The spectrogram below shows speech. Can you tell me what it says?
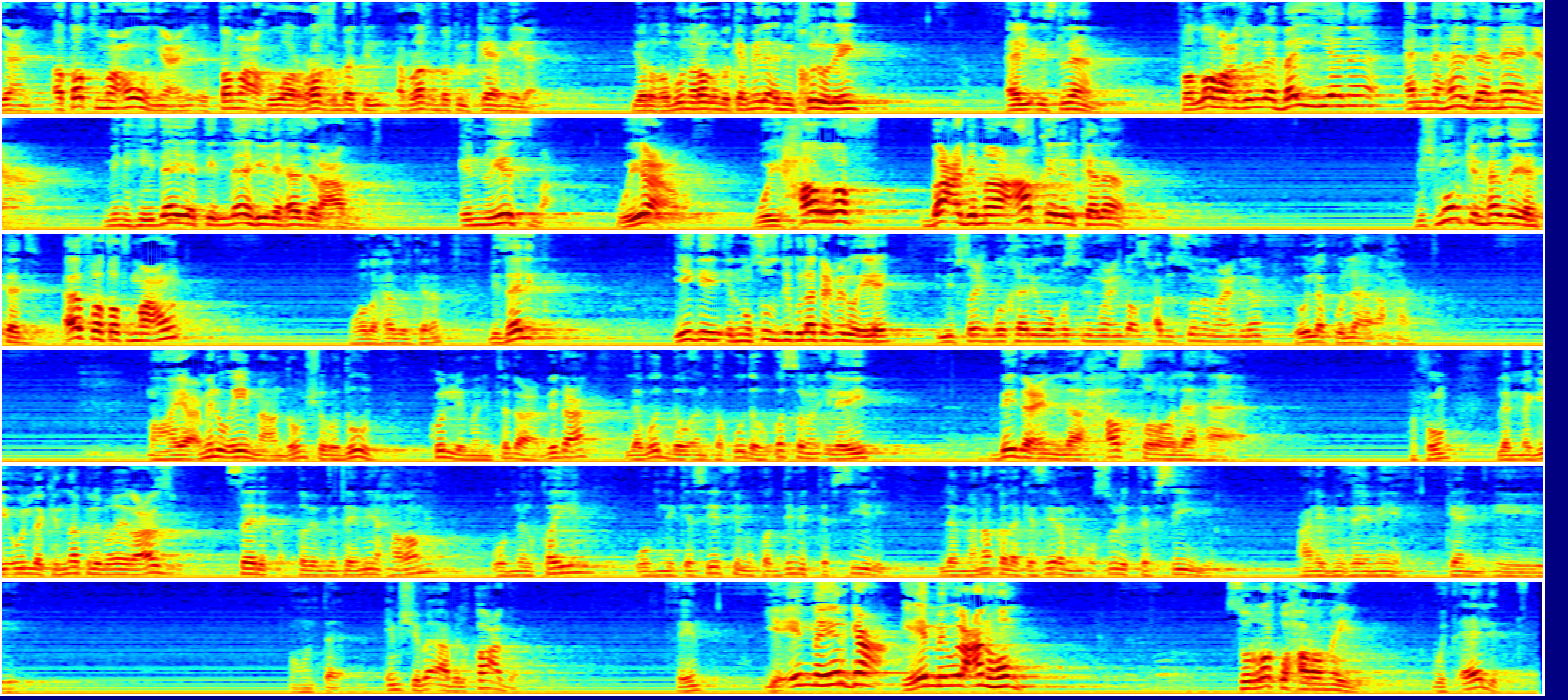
يعني أتطمعون؟ يعني الطمع هو الرغبة الرغبة الكاملة. يرغبون رغبة كاملة أن يدخلوا الإيه؟ الإسلام. فالله عز وجل بين أن هذا مانع. من هداية الله لهذا العبد. إنه يسمع ويعرف ويحرف بعد ما عقل الكلام. مش ممكن هذا يهتدي. أفتطمعون؟ واضح هذا الكلام؟ لذلك يجي النصوص دي كلها تعملوا إيه؟ اللي في صحيح البخاري ومسلم وعند أصحاب السنن وعند الإمام. يقول لك كلها أحد. ما هو هيعملوا إيه؟ ما عندهمش ردود. كل من ابتدع بدعة لابد وأن تقوده قصرا إلى إيه بدع لا حصر لها. مفهوم؟ لما جه يقول لك النقل بغير عزم سارقه طب ابن تيمية حرامي وابن القيم وابن كثير في مقدمة تفسيري لما نقل كثيرا من أصول التفسير عن ابن تيمية كان إيه؟ ما هو أنت امشي بقى بالقاعدة. فهم يا إما يرجع يا إما يقول عنهم. سراق وحرامية. واتقالت.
